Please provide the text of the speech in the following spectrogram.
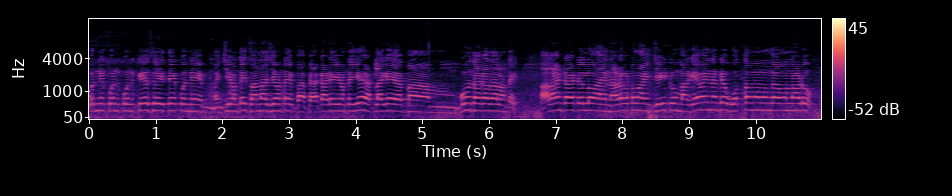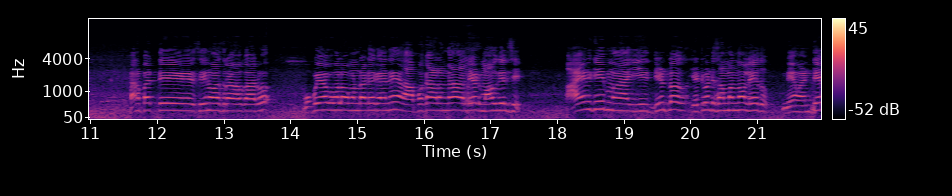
కొన్ని కొన్ని కొన్ని కేసులు అయితే కొన్ని మంచివి ఉంటాయి సన్నాసి ఉంటాయి ప- ఉంటాయి అట్లాగే భూమి తగాదాలు ఉంటాయి. అలాంటి వాటిల్లో ఆయన అడగటం ఆయన చేయటం మనకేమైందంటే ఉత్తమంగా ఉన్నాడు. కనపర్తి శ్రీనివాసరావు గారు ఉపయోగంలో ఉన్నాడే కానీ అపకారంగా లేడు మాకు తెలిసి. ఆయనకి మా ఈ దీంట్లో ఎటువంటి సంబంధం లేదు. మేమంటే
